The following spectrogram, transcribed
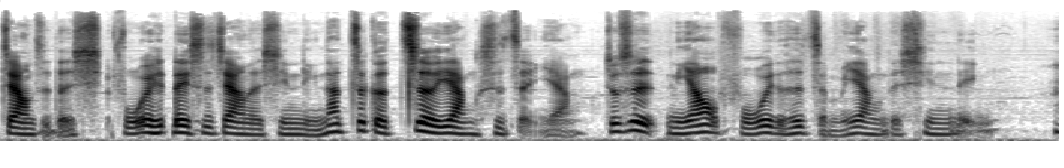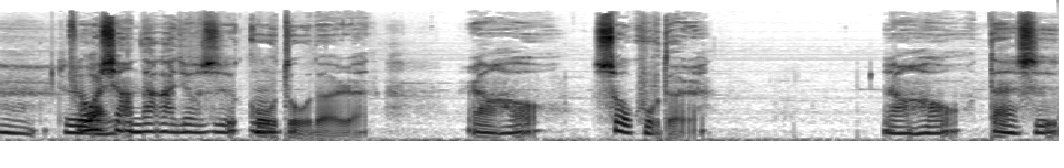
这样子的抚慰类似这样的心灵，那这个这样是怎样？就是你要抚慰的是怎么样的心灵？嗯，我想大概就是孤独的人，然后受苦的人，然后但是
